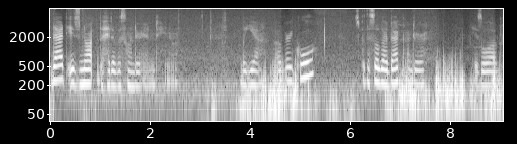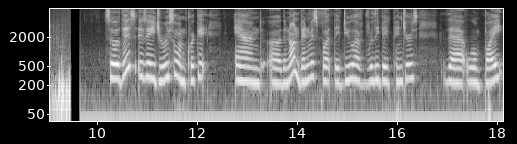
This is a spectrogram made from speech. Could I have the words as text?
that is not the head of a slender and, you know. But yeah, uh, very cool. Let's put this little guy back under his log. So this is a Jerusalem cricket, and uh, they're non-venomous, but they do have really big pinchers that will bite.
